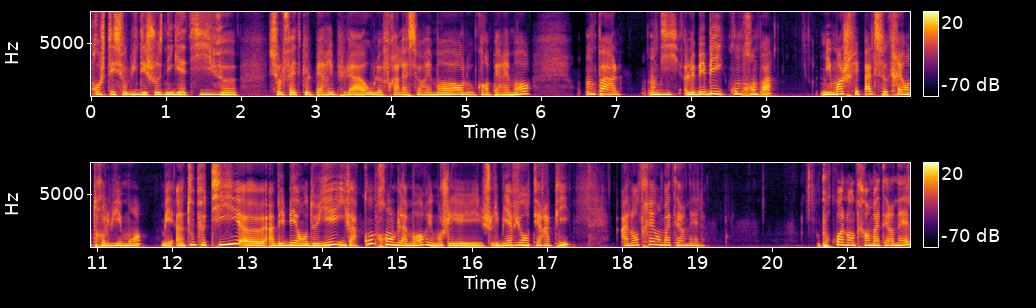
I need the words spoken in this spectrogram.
projeter sur lui des choses négatives sur le fait que le père est plus là ou le frère, la sœur est mort, le grand-père est mort. On parle on dit le bébé il comprend pas, mais moi je fais pas le secret entre lui et moi. Mais un tout petit, euh, un bébé endeuillé, il va comprendre la mort, et moi je l'ai bien vu en thérapie, à l'entrée en maternelle. Pourquoi l'entrée en maternelle?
